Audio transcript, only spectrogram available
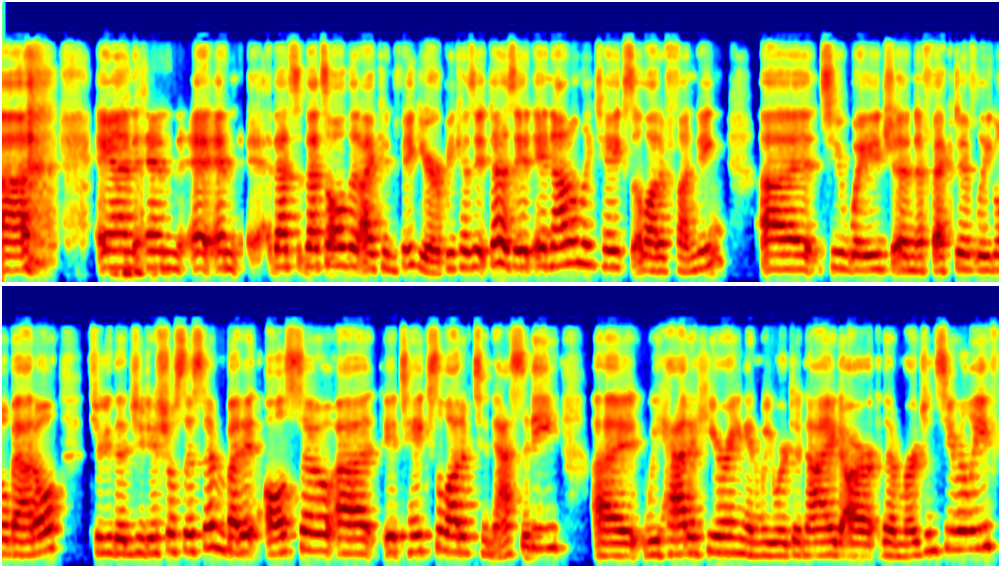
uh, and and and that's that's all that I can figure because it does it it not only takes a lot of funding uh, to wage an effective legal battle through the judicial system, but it also uh, it takes a lot of tenacity. Uh, we had a hearing and we were denied our the emergency relief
